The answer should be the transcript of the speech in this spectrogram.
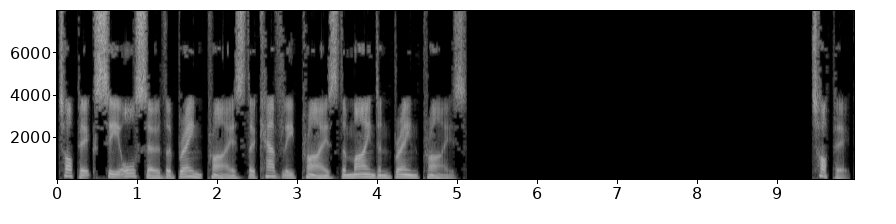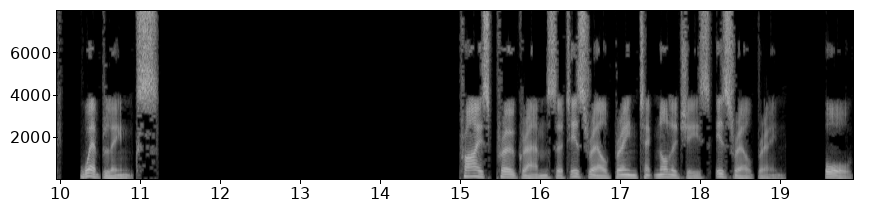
Topic see also The Brain Prize The Kavli Prize The Mind and Brain Prize. Topic Weblinks Prize programs at Israel Brain Technologies Israel Brain org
